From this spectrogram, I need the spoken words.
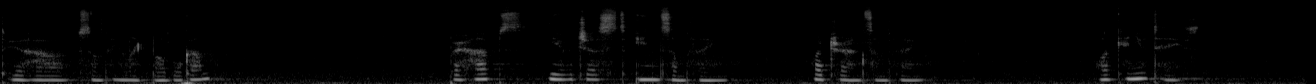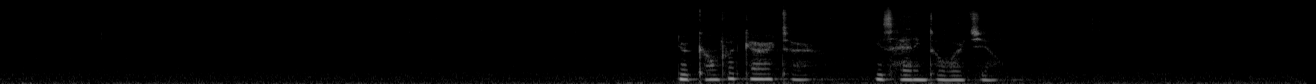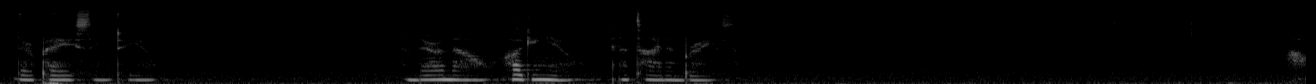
Do you have something like bubblegum? Perhaps you've just eaten something or drank something. What can you taste? Your comfort character is heading towards you. They're pacing to you, and they are now hugging you in a tight embrace.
